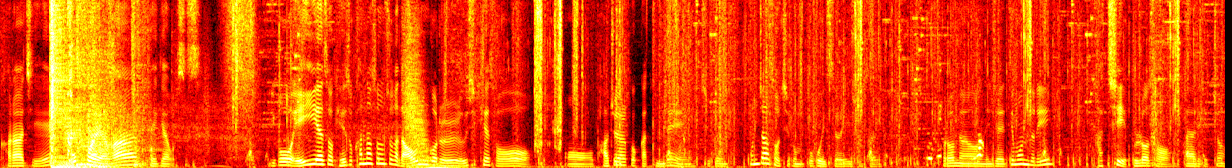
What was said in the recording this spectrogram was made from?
가라지에 오퍼에가 대기하고 있었어요. 이거 A에서 계속 한나 선수가 나오는 거를 의식해서 어, 봐줘야 할 것 같은데 지금 혼자서 지금 보고 있어요 A 슛을. 그러면 이제 팀원들이 같이 불러서 봐야 되겠죠.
